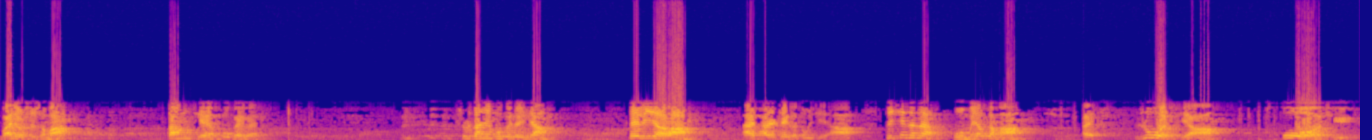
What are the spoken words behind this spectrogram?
？value 是什么？当前 Cool K 呗。是不是当前库柜对象？可以理解了吧？哎，它是这个东西啊。那现在呢，我们要干嘛？哎，若想获取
